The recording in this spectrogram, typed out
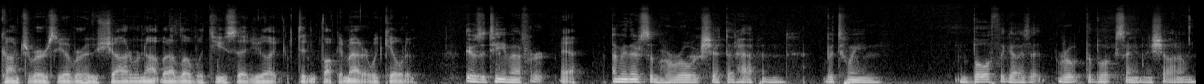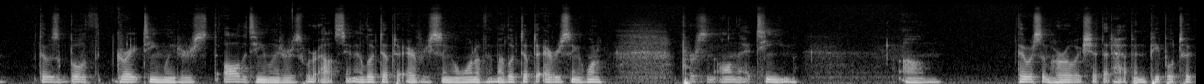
controversy over who shot him or not. But I love what you said. You like didn't fucking matter. We killed him. It was a team effort. Yeah. I mean, there's some heroic shit that happened between both the guys that wrote the book saying they shot him. those was both great team leaders. All the team leaders were outstanding. I looked up to every single one of them. I looked up to every single one person on that team. Um, there was some heroic shit that happened. People took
